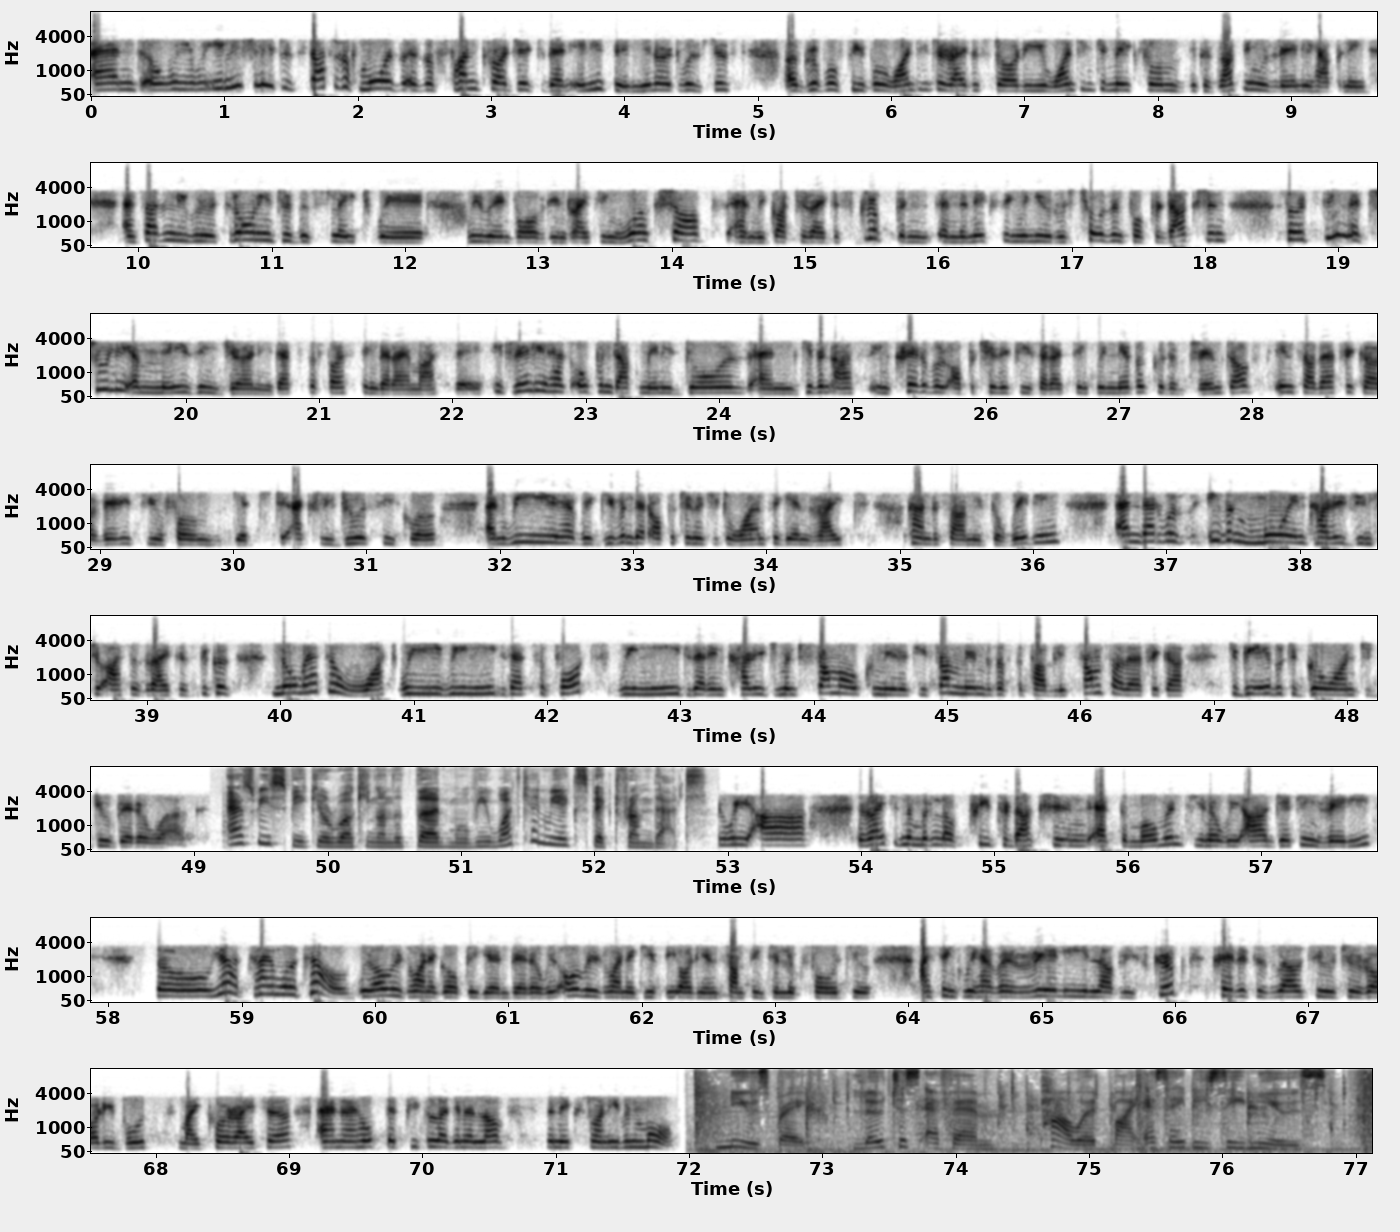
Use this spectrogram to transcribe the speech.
And uh, we, we initially it started off more as, as a fun project than anything. You know, it was just a group of people wanting to write a story, wanting to make films because nothing was really happening. And suddenly we were thrown into the slate where we were involved in writing workshops and we got to write a script and, and the next thing we knew it was chosen for production. So it's been a truly amazing journey. That's the first thing that I must say. It really has opened up many doors and given us incredible opportunities that I think we never could have dreamt of. In South Africa, very few films get to actually do a sequel. And we have been given that opportunity to once again write Kandasamys The Wedding. And that was even more encouraging to us as writers because no matter what, we, we need that support. We need that encouragement from our community, from members of the public, from South Africa to be able to go on to do better work. As we speak, you're working on the third movie. What can we expect from that? We are right in the middle of pre production at the moment. You know, we are getting ready. So yeah, time will tell. We always want to go bigger and better. We always want to give the audience something to look forward to. I think we have a really lovely script. Credit as well to, to Rory Booth, my co-writer. And I hope that people are going to love the next one even more. Newsbreak, Lotus FM, powered by SABC News.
